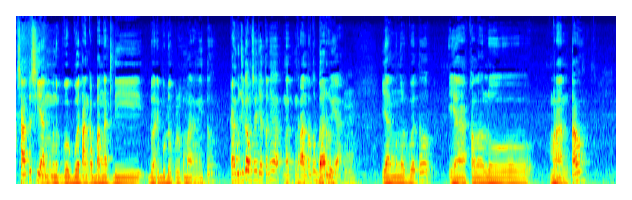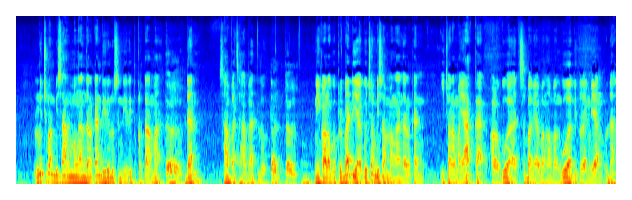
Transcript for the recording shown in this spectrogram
Satu sih yang menurut gue gue tangkep banget di 2020 kemarin itu, kan gue juga misalnya jatuhnya nge- ngerantau tuh baru ya. Hmm. Yang menurut gue tuh ya kalau lu merantau, lu cuman bisa mengandalkan diri lu sendiri itu pertama Betul. dan sahabat-sahabat lu. Betul. Nih kalau gue pribadi ya, gue cuma bisa mengandalkan Icol sama Yaka. Kalau gue sebagai abang-abang gue gitu yang yang udah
